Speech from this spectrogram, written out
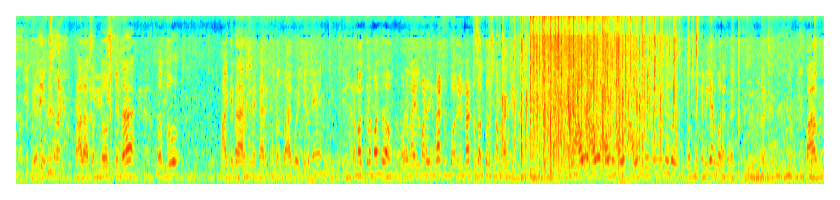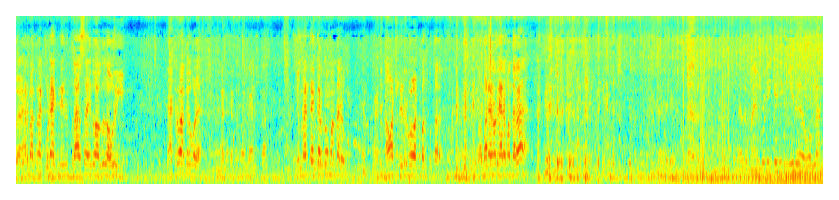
ಮಾತನ್ನ ಹೇಳಿ ಬಹಳ ಸಂತೋಷದಿಂದ ಬಂದು ಬಾಗಿನ ಅರ್ಪಣೆ ಕಾರ್ಯಕ್ರಮದಲ್ಲಿ ಭಾಗವಹಿಸಿದ್ರೆ ಹೆಣ್ಮಕ್ಳು ಬಂದು ಅವರೆಲ್ಲ ಇದು ಮಾಡಿ ಇನ್ನಷ್ಟು ಇನ್ನಷ್ಟು ಸಂತೋಷ ನಮ್ಗೆ ಆಗ್ತಿತ್ತು. ಅವ್ರು ಅವ್ರು ಅವ್ರು ಅವ್ರು ಅವ್ರು ಗೊತ್ತು, ನಿಮಗೇನು ಗೊತ್ತು? ಬಾ ಹೆಣ್ಮಕ್ಳ ಕುಡಿಯಾಕ ನೀರಿನ ತ್ರಾಸ ಇದು ಆಗೋದು ಅವ್ರಿಗೆ. ಯಾಕ್ರೋ ನಿಮ್ಮ ನಟ್ಟೆ ಕರ್ಕೊಂಡ್ ಬಂದಾರ ನಾವ್ ಅಟ್ ಲೀಡರ್ಗಳು ಅಟ್ ಬಂದ್ ಕೂತಾರ. ಮನೆ ಮನೆಯವ್ರು ಯಾರು ಬಂದಾರ? ಬಾಯ್ಕೋಡಿ ಕೆರಿಗೆ ನೀರು ಹೋಗ್ಲಾಕ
